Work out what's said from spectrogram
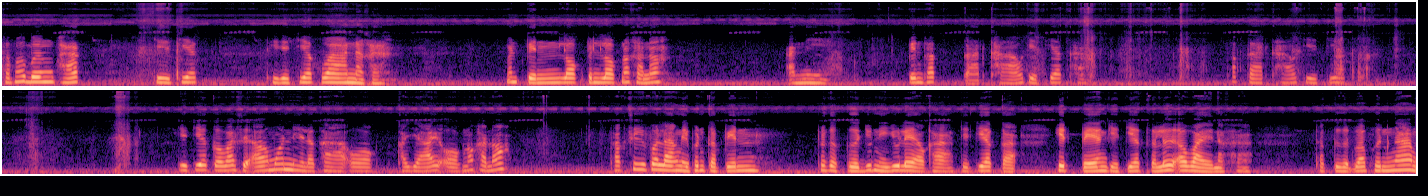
ก็มาเบิ้งพัก เจียเจียที่เจียเจียวานนะคะมันเป็นล็อกเป็นล็อกนะค่ะเนาะอันนี้เป็นพักกาดขาวเจียเจียค่ะ ผักกาดขาวเจียเจี๊ยกเจียเจียกก็ว่าเสียเอาม่อนนี่แหละค่ะออกขยายออกเนาะค่ะเนาะผักชีฝรั่งนี่เพิ่นก็เป็น เพิ่นก็เกิดอยู่นี่อยู่แล้วค่ะ เจี๊ยเจียกก็เฮ็ดแปลงเจี๊ยเจียกก็เลยเอาไว้นะคะ ถ้าเกิดว่าเพิ่นงาม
